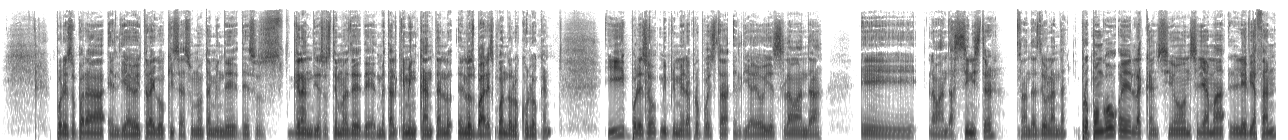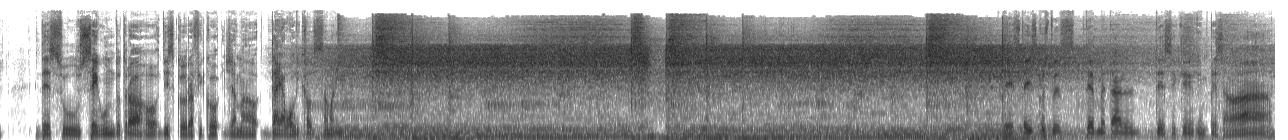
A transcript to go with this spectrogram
Por eso para el día de hoy traigo quizás uno también de, esos grandiosos temas de, de metal que me encantan en los bares cuando lo colocan. Y por eso mi primera propuesta el día de hoy es la banda, eh, la banda Sinister. Esta banda es de Holanda. Propongo eh, la canción, se llama Leviathan, de su segundo trabajo discográfico llamado Diabolical Summoning. Este disco, es death metal de ese que empezaba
